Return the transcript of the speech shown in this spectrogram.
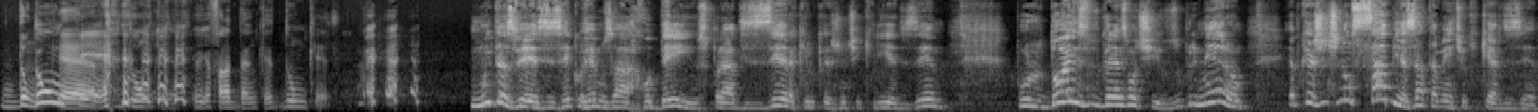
Dunker. Dunker. Eu ia falar Dunker. Dunker. Muitas vezes recorremos a rodeios para dizer aquilo que a gente queria dizer por dois grandes motivos. O primeiro é porque a gente não sabe exatamente o que quer dizer.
